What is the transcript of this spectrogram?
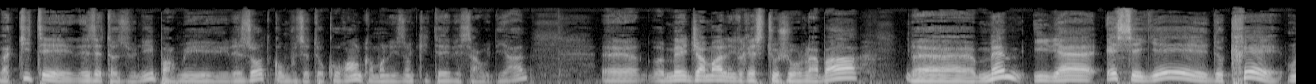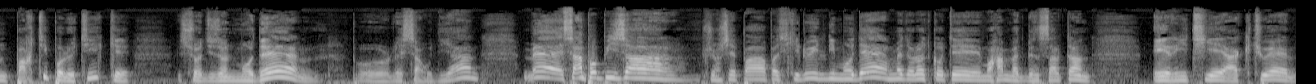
va quitter les États-Unis parmi les autres, comme vous êtes au courant, comment ils ont quitté les Saoudiens. Euh, mais Jamal, il reste toujours là-bas. Euh, même il a essayé de créer une partie politique, soi-disant moderne, pour les Saoudiens, mais c'est un peu bizarre, je ne sais pas, parce que lui, il dit moderne, mais de l'autre côté, Mohammed Ben Sultan, héritier actuel,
